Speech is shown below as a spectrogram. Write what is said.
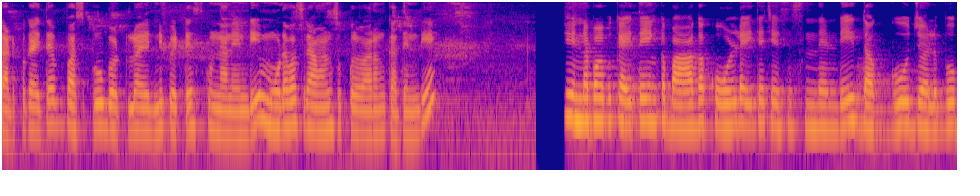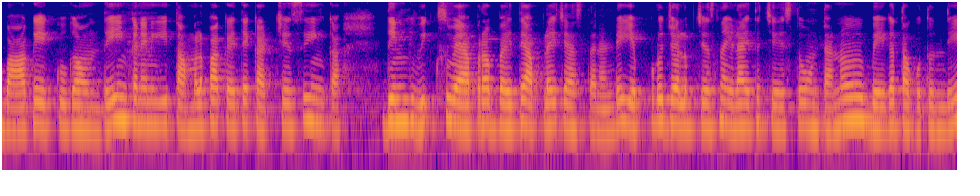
గడపకైతే పసుపు బొట్లు అవన్నీ పెట్టేసుకున్నానండి. మూడవ శ్రావణ శుక్రవారం కదండి. చిన్న బాబుకి అయితే ఇంకా బాగా కోల్డ్ అయితే చేసేసిందండి. దగ్గు జలుబు బాగా ఎక్కువగా ఉంది. ఇంకా నేను ఈ తమలపాకు అయితే కట్ చేసి ఇంకా దీనికి విక్స్ వేపరబ్ అయితే అప్లై చేస్తానండి. ఎప్పుడు జలుబు చేసినా ఇలా అయితే చేస్తూ ఉంటాను. బేగా తగ్గుతుంది.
